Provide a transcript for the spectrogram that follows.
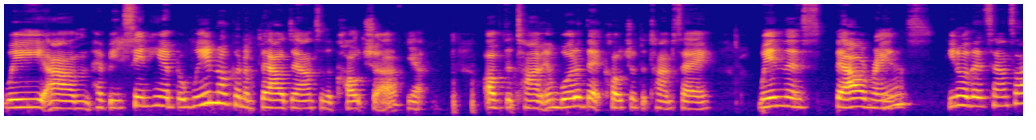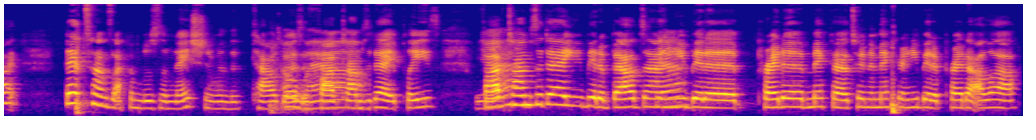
We um, have been sent here, but we're not going to bow down to the culture Yep. of the time. And what did that culture of the time say? When this bell rings, you know what that sounds like? That sounds like a Muslim nation when the tower Oh, goes five times a day. Please, Yeah. five times a day, you better bow down. Yeah. You better pray to Mecca, turn to Mecca, and you better pray to Allah.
